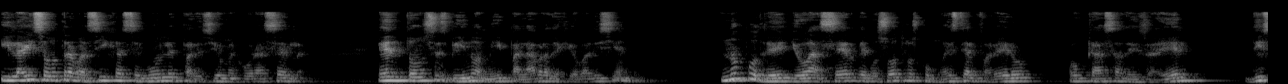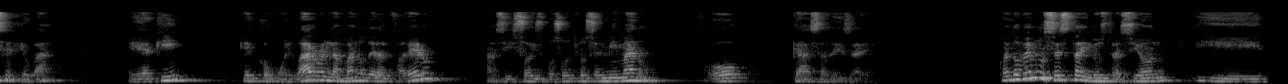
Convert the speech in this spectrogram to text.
y la hizo otra vasija según le pareció mejor hacerla. Entonces vino a mí palabra de Jehová diciendo, ¿no podré yo hacer de vosotros como este alfarero, oh casa de Israel? Dice Jehová, he aquí que como el barro en la mano del alfarero, así sois vosotros en mi mano, oh casa de Israel. Cuando vemos esta ilustración y,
